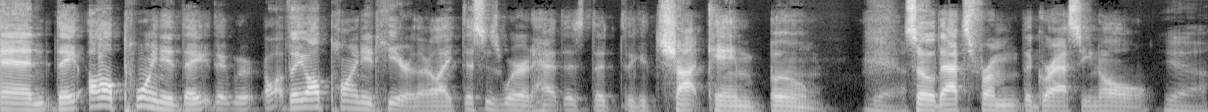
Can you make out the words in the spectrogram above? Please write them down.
And they all pointed. They they were they all pointed here. They're like, this is where it had this. The, the shot came, boom. Yeah. So that's from the grassy knoll. Yeah.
